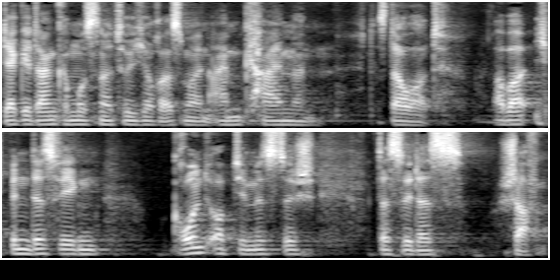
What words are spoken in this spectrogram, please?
der Gedanke muss natürlich auch erstmal in einem keimen. Das dauert. Aber ich bin deswegen grundoptimistisch, dass wir das schaffen.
